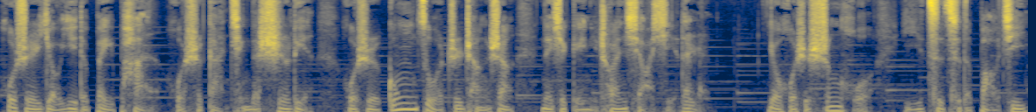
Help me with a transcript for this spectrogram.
或是有意的背叛，或是感情的失恋，或是工作职场上那些给你穿小鞋的人，又或是生活一次次的暴击。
